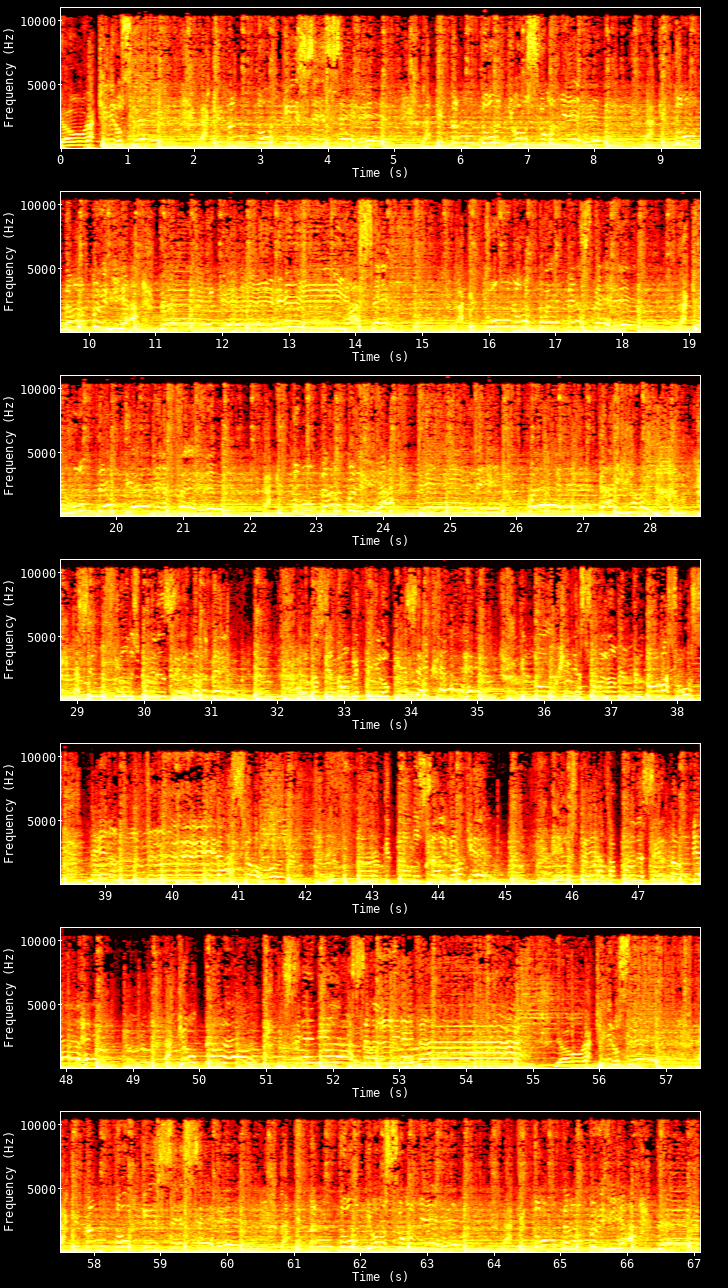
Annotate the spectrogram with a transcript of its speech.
Y ahora quiero ser la que tanto quise ser, la que tanto yo soñé, la que todavía day.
